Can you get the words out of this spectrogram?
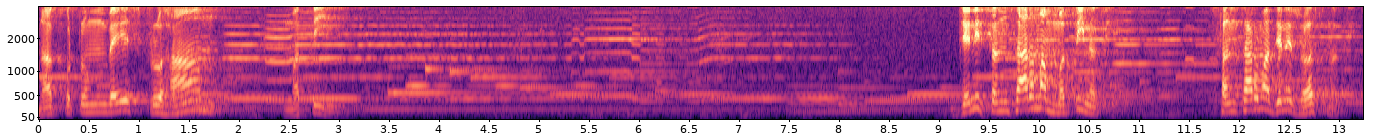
ન કુટુંબે સ્પૃહામ મતી. જેની સંસારમાં મતિ નથી. સંસારમાં જેને રસ નથી.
